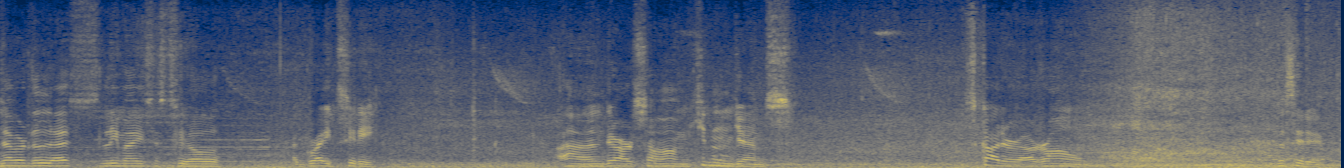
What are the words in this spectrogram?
Nevertheless Lima is still a great city. And there are some hidden gems scattered around the city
